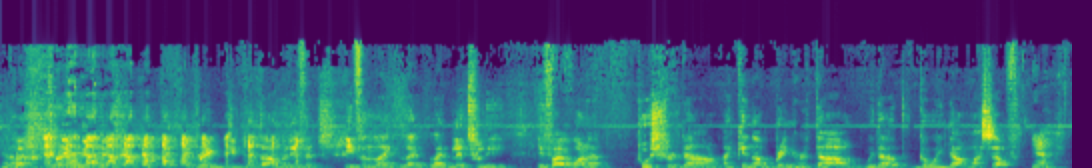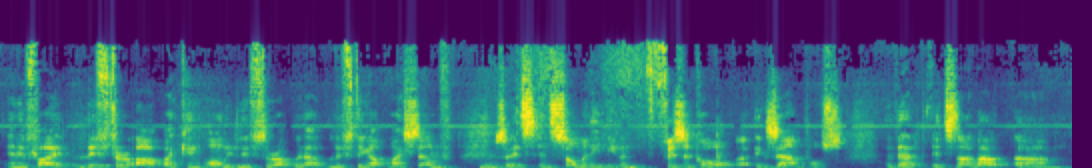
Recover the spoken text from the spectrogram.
you know, bring people down." But even even like like like literally, if I want to push her down, I cannot bring her down without going down myself. Yeah. And if I lift her up, I can only lift her up without lifting up myself. So it's in so many even physical uh, examples that it's not about um,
